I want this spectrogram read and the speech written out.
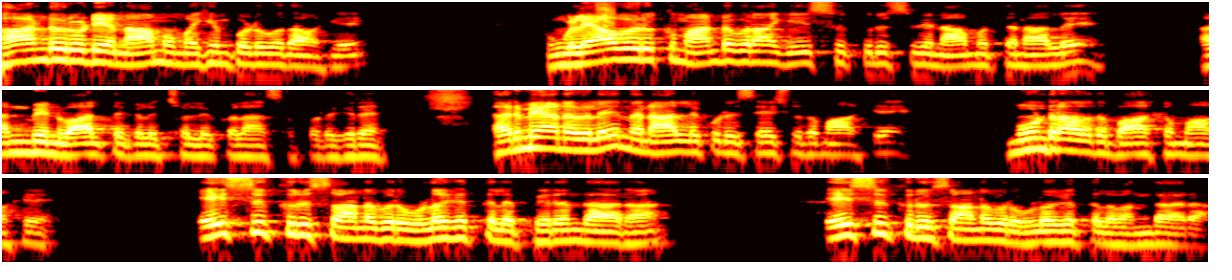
ஆண்டவருடைய நாம மகிம்படுவதாக. உங்கள் யாவருக்கும் ஆண்டவராக இயேசு கிறிஸ்துவின் நாமத்தினாலே அன்பின் வாழ்த்துக்களை சொல்லிக்கொள்ள ஆசைப்படுகிறேன். அருமையானவர்களே இந்த நாளில் கூட சேசுதமாக மூன்றாவது பாகமாக இயேசு கிறிஸ்துவானவர் உலகத்தில் பிறந்தாரா? இயேசு கிறிஸ்துவானவர் உலகத்தில் வந்தாரா?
